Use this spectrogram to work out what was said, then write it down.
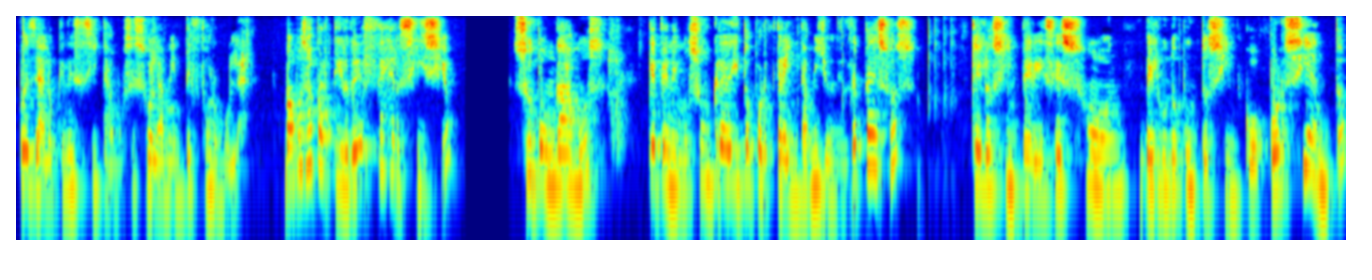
pues ya lo que necesitamos es solamente formular. Vamos a partir de este ejercicio. Supongamos que tenemos un crédito por 30 millones de pesos, que los intereses son del 1.5%,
